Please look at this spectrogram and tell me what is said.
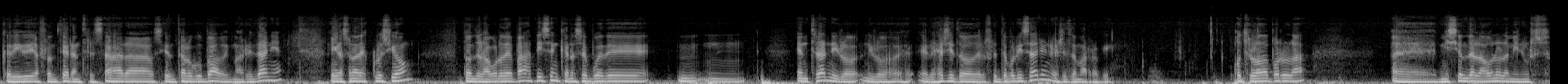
que divide la frontera entre el Sahara Occidental ocupado y Mauritania, hay una zona de exclusión donde los acuerdos de paz dicen que no se puede mm, mm, entrar ni, ni el ejército del Frente Polisario ni el ejército marroquí. Controlada por la eh, misión de la ONU, la MINURSO.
